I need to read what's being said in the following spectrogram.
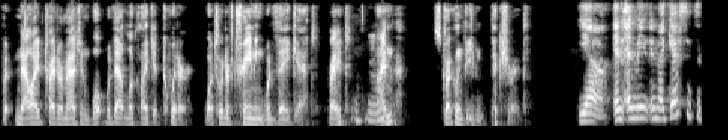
But now I try to imagine what would that look like at Twitter? What sort of training would they get? Right? Mm-hmm. I'm struggling to even picture it. Yeah. And I mean, and I guess it's a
